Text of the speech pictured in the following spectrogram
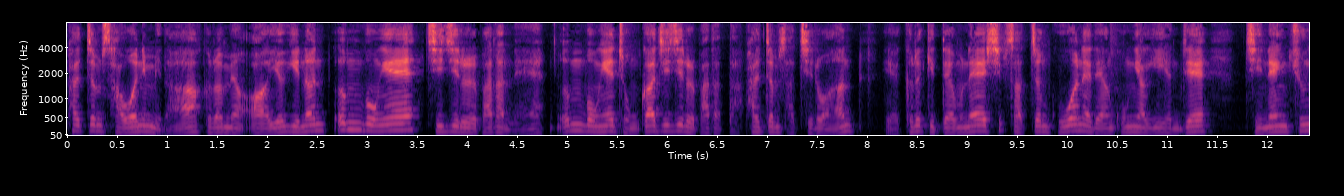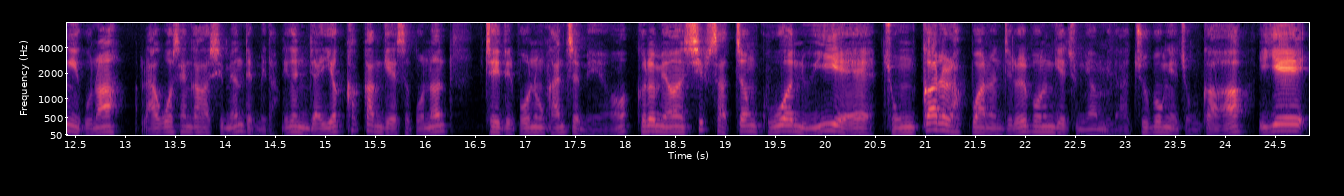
8.4원입니다. 그러면 아, 여기는 음봉의 지지를 받았네. 음봉의 종가 지지를 받았다. 8.47원. 예, 그렇기 때문에 14.9원에 대한 공략이 현재 진행 중이구나. 라고 생각하시면 됩니다. 이건 이제 역학관계에서 보는 저희들이 보는 관점이에요. 그러면 14.9원 위에 종가를 확보하는지를 보는 게 중요합니다. 주봉의 종가. 이게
